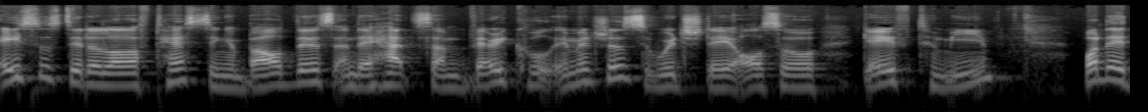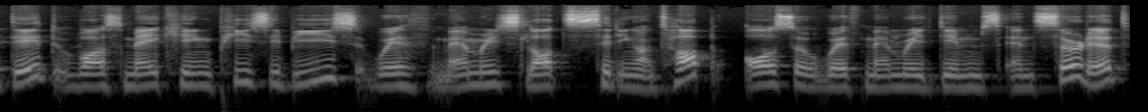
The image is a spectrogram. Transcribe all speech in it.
ASUS did a lot of testing about this and they had some very cool images, which they also gave to me. What they did was making PCBs with memory slots sitting on top, also with memory DIMMs inserted.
